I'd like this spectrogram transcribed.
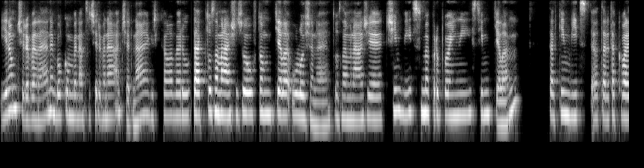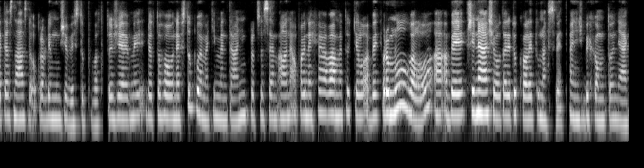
jenom červené nebo kombinace červená a černá, jak říkala Veru, tak to znamená, že jsou v tom těle uložené. To znamená, že čím víc jsme propojení s tím tělem, tak tím víc eh, tady ta kvalita z nás doopravdy může vystupovat. Protože my do toho nevstupujeme tím mentálním procesem, ale naopak necháváme to tělo, aby promlouvalo a aby přinášelo tady tu kvalitu na svět, aniž bychom to nějak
